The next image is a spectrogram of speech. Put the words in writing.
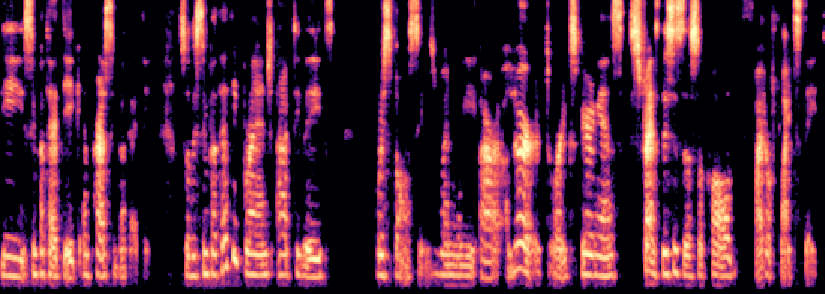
the sympathetic and parasympathetic. So the sympathetic branch activates responses when we are alert or experience stress. This is the so-called fight or flight state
